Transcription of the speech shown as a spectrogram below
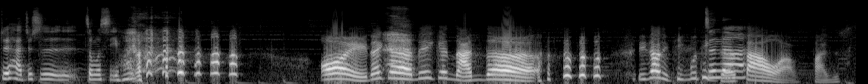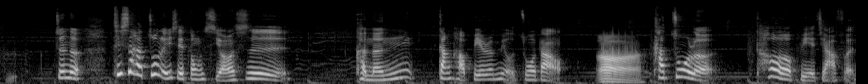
对他就是这么喜欢。哎，那个那个男的，你知道你听不听得到啊？烦死！真的，其实他做了一些东西哦，是可能刚好别人没有做到，啊，他做了特别加分。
